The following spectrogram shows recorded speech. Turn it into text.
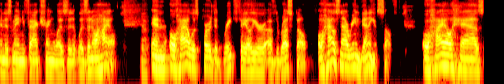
and his manufacturing was it was in Ohio. Yeah. And Ohio was part of the great failure of the Rust Belt. Ohio is now reinventing itself. Ohio has,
